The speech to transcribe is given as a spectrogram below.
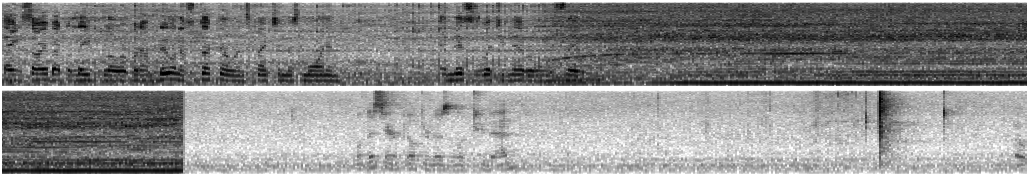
Hey, sorry about the leaf blower, but I'm doing a stucco inspection this morning, and this is what you never want to see. Well, this doesn't look too bad. Oh.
